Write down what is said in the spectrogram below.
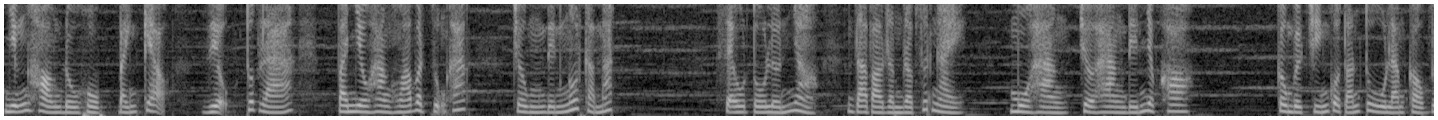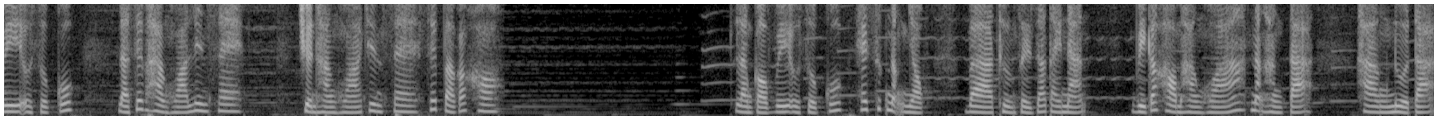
những hòm đồ hộp, bánh kẹo, rượu, thuốc lá và nhiều hàng hóa vật dụng khác trông đến ngốt cả mắt. Xe ô tô lớn nhỏ ra vào rầm rập suốt ngày, mua hàng, chở hàng đến nhập kho. Công việc chính của toán tù làm cỏ V ở sở cốp là xếp hàng hóa lên xe, chuyển hàng hóa trên xe xếp vào các kho. Làm cỏ V ở sở cốp hết sức nặng nhọc và thường xảy ra tai nạn vì các hòm hàng hóa nặng hàng tạ, hàng nửa tạ,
